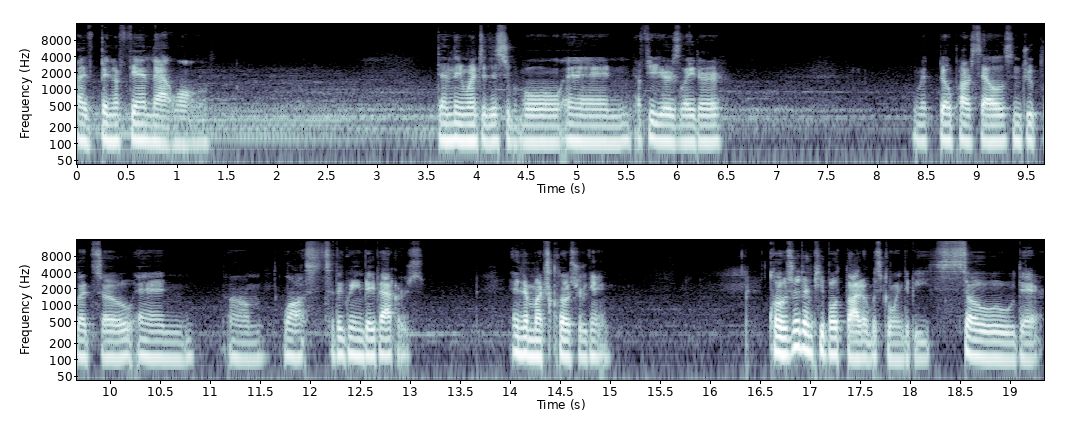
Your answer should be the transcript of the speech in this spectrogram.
I've been a fan that long. Then they went to the Super Bowl, and a few years later, with Bill Parcells and Drew Bledsoe, and um, lost to the Green Bay Packers in a much closer game. Closer than people thought it was going to be. So there.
